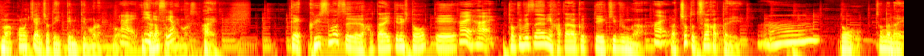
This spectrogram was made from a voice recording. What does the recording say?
まあ、この機会にちょっと行ってみてもらってもはい。いいかないといです。よ思います。はい。でクリスマス働いてる人って、はいはい。特別なように働くっていう気分が、はいまあ、ちょっと辛かったりうーどう？そんなない？ん。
